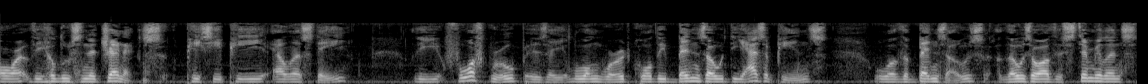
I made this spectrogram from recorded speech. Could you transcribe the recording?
are the hallucinogenics, PCP, LSD. The fourth group is a long word called the benzodiazepines, or the benzos. Those are the stimulants,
